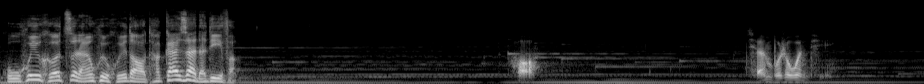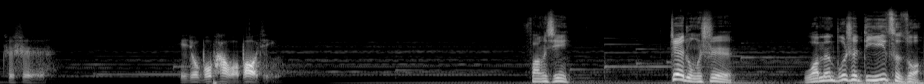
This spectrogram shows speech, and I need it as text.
骨灰盒自然会回到它该在的地方。好钱不是问题，只是你就不怕我报警？放心，这种事我们不是第一次做。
